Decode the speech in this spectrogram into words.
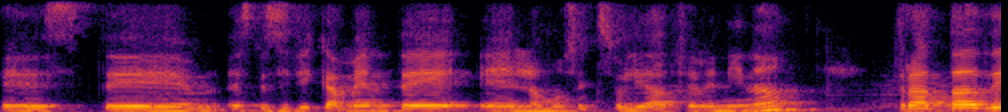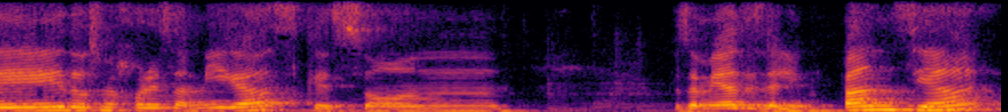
este, específicamente en la homosexualidad femenina. Trata de dos mejores amigas que son pues, amigas desde la infancia,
